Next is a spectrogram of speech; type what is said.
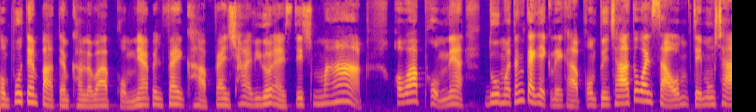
ผมพูดเต็มปากเต็มคำเลยว่าผมเนี่ยเป็นแฟนคลับแฟนชาย Lilo and Stitch มาก เพราะว่าผมเนี่ยดูมาตั้งแต่เด็กเลยครับ ผมตื่นเช้าทุกวันเสาร์เจ็ดโมงเช้า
